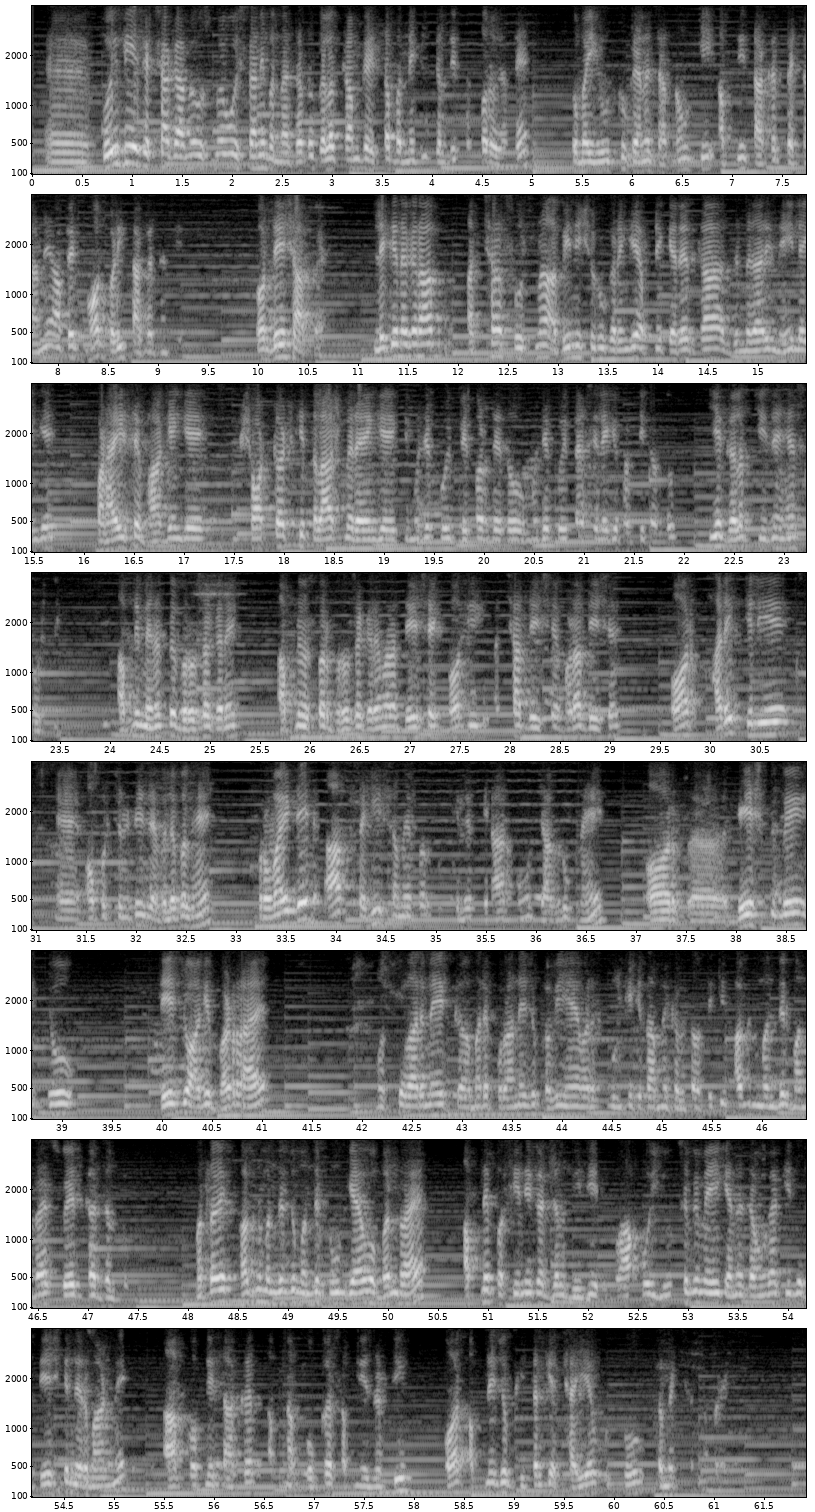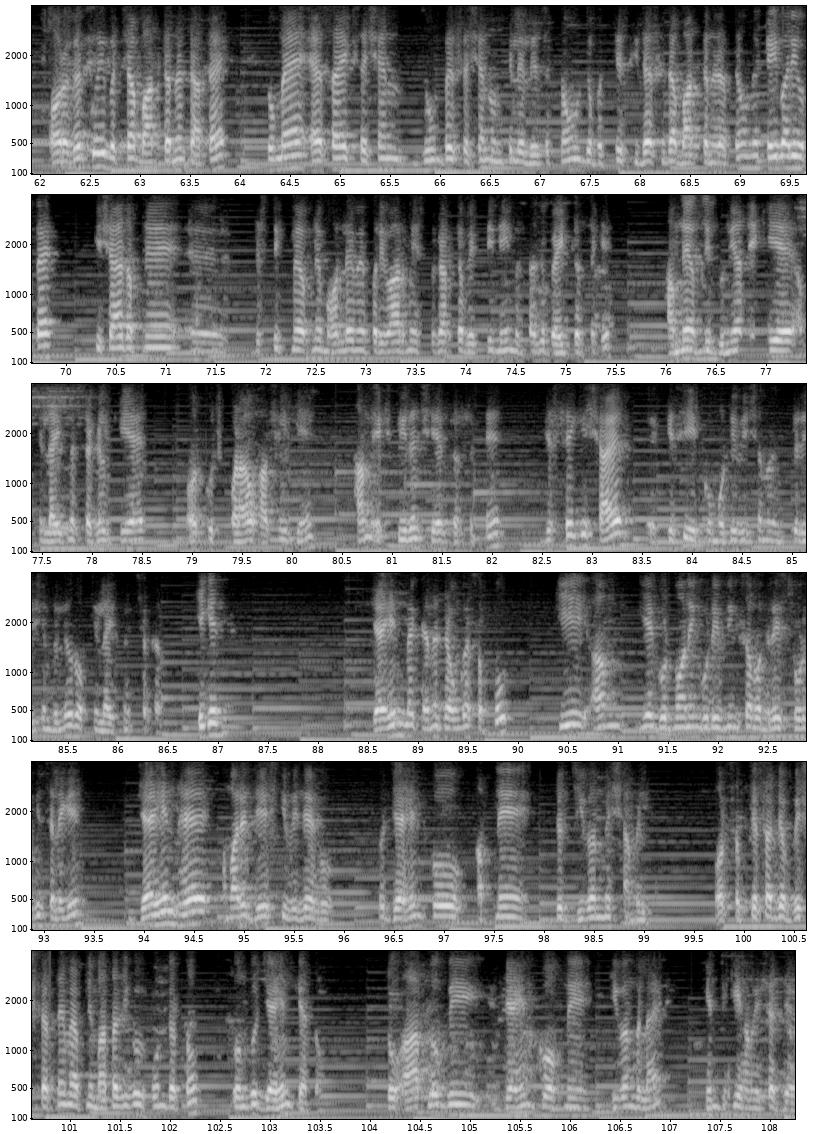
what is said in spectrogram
ए, कोई भी एक अच्छा काम है उसमें वो हिस्सा नहीं बनना चाहते गलत काम का हिस्सा बनने की जल्दी तत्पर हो जाते हैं। तो मैं यूथ को कहना चाहता हूँ कि अपनी ताकत पहचाने। आप एक बहुत बड़ी ताकत है। और देश आपका है। लेकिन अगर आप अच्छा सोचना अभी नहीं शुरू करेंगे, अपने करियर का ज़िम्मेदारी नहीं लेंगे, पढ़ाई से भागेंगे शॉर्टकट्स की तलाश में रहेंगे कि मुझे कोई पेपर दे दो, मुझे कोई पैसे लेके भर्ती कर दो, ये गलत चीज़ें हैं सोचने की। अपनी मेहनत पे भरोसा करें, अपने उस पर भरोसा करें। हमारा देश एक बहुत ही अच्छा देश है, बड़ा देश है और हर एक के लिए अपॉर्चुनिटीज़ अवेलेबल हैं प्रोवाइडेड आप सही समय पर उसके लिए तैयार हों, जागरूक रहें और देश में जो देश जो आगे बढ़ रहा है, उसके बारे में एक हमारे पुराने जो कवि हैं, हमारे स्कूल की किताब में कविता होती है कि भग्न मंदिर बन रहा है श्वेत का जल दो मतलब एक भग्न मंदिर जो मंदिर टूट गया है, वो बन रहा है, अपने पसीने का जल दीजिए। तो आपको यूथ से भी मैं यही कहना चाहूँगा कि जो देश के निर्माण में आपको अपनी ताकत, अपना फोकस अपनी एनर्जी और अपने जो भीतर की अच्छाई है, उसको कमिट करना पड़ेगा। और अगर कोई बच्चा बात करना चाहता है तो मैं ऐसा एक सेशन जूम पे सेशन उनके लिए ले सकता हूँ, जो बच्चे सीधा सीधा बात करने जाते हैं। उन्हें कई बार होता है कि शायद अपने डिस्ट्रिक्ट में, अपने मोहल्ले में, परिवार में इस प्रकार का व्यक्ति नहीं मिलता जो गाइड कर सके। हमने अपनी दुनिया देखी है, अपनी लाइफ में स्ट्रगल किया है और कुछ पड़ाव हासिल किए हम एक्सपीरियंस शेयर कर सकते हैं, जिससे कि शायद किसी एक को मोटिवेशन और इंस्पिरेशन मिले और अपनी लाइफ में अच्छा कर। ठीक है जय हिंद, मैं कहना चाहूँगा सबको कि हम ये गुड मॉर्निंग गुड इवनिंग सब अंग्रेज़ छोड़ के चले गए। जय हिंद है, हमारे देश की विजय हो तो जय हिंद को अपने जो जीवन में शामिल और सबके साथ जब विश करते हैं, मैं अपनी माता जी को फ़ोन करता हूँ तो उनको जय हिंद कहता हूँ। तो आप लोग भी जय हिंद को अपने जीवन में लाएँ, हिंद की हमेशा जय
